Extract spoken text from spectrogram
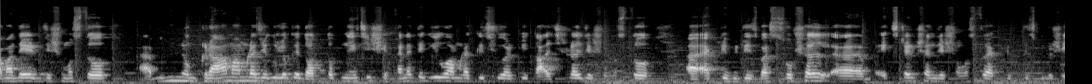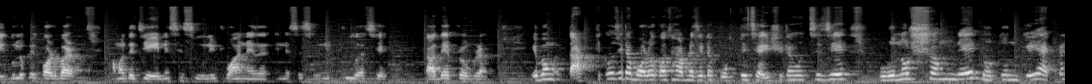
আমাদের যে সমস্ত বিভিন্ন গ্রাম আমরা যেগুলোকে দত্তক নিয়েছি সেখানে গিয়েও আমরা কিছু আর কি কালচারাল যে সমস্ত অ্যাক্টিভিটিস বা সোশ্যাল এক্সটেনশন যে সমস্ত অ্যাক্টিভিটিসগুলো সেইগুলোকে করবার আমাদের যে NSS unit one NSS unit two আছে, তাদের প্রোগ্রাম এবং তার থেকেও যেটা বড় কথা আমরা যেটা করতে চাই, সেটা হচ্ছে যে পুরনোর সঙ্গে নতুনকে একটা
